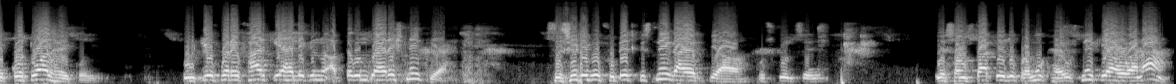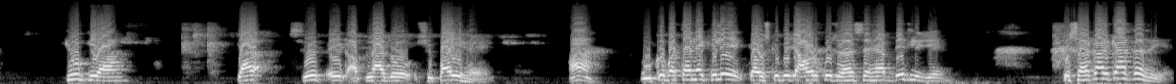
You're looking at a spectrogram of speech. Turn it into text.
एक कोतवाल है कोई। उनके ऊपर एफ़ किया है, लेकिन अब तक उनको अरेस्ट नहीं किया है। सीसीटीवी फुटेज किसने गायब किया स्कूल से? ये संस्था के जो प्रमुख है, उसने किया होगा ना? क्यों किया? क्या सिर्फ़ एक अपना जो सिपाही है हाँ उनको बचाने के लिए क्या उसके पीछे और कुछ रहस्य है, आप देख लीजिए। तो सरकार क्या कर रही है?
